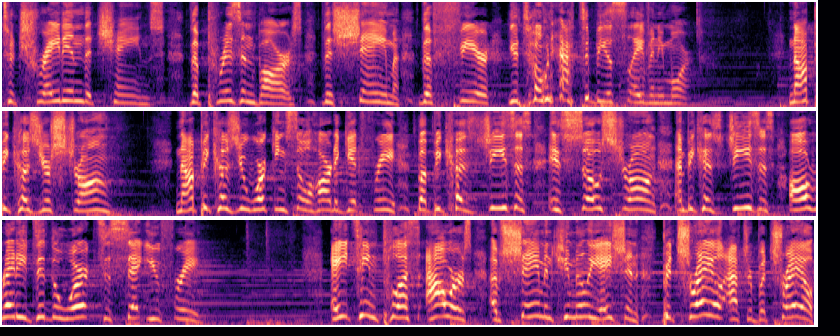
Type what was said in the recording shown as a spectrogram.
to trade in the chains, the prison bars, the shame, the fear. You don't have to be a slave anymore. Not because you're strong, not because you're working so hard to get free, but because Jesus is so strong and because Jesus already did the work to set you free. 18 plus hours of shame and humiliation, betrayal after betrayal,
